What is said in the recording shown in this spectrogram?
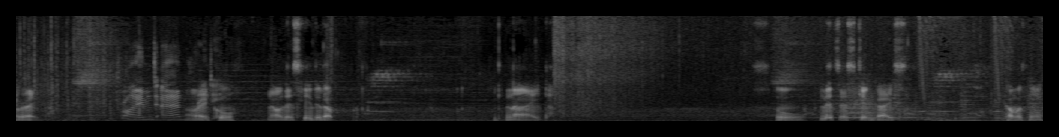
Alright. Alright, cool. Now let's lead it up. Ignite. So let's escape, guys. Come with me.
